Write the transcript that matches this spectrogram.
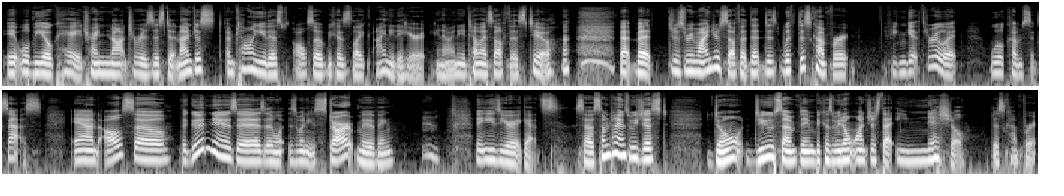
It will be okay. Try not to resist it. And I'm just I'm telling you this also because like I need to hear it. You know, I need to tell myself this too. that but just remind yourself that that dis- with discomfort, if you can get through it, will come success. And also, the good news is, is when you start moving, the easier it gets. So sometimes we just don't do something because we don't want just that initial discomfort.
